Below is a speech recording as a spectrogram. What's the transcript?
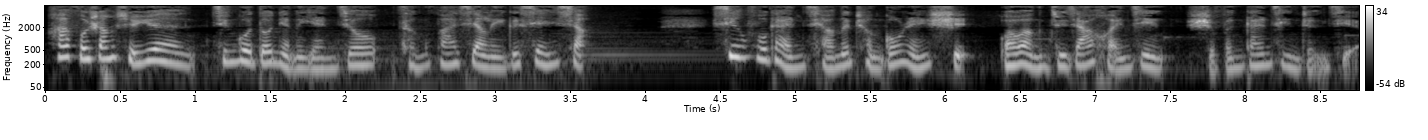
哈佛商学院经过多年的研究，曾发现了一个现象：幸福感强的成功人士，往往居家环境十分干净整洁，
